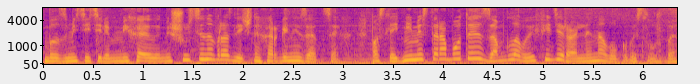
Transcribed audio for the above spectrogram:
Был заместителем Михаила Мишустина в различных организациях. Последнее место работы – замглавы Федеральной налоговой службы.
